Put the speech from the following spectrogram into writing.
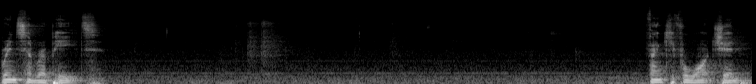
Rinse and repeat. Thank you for watching.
